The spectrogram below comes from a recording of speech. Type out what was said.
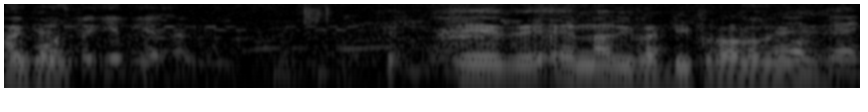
ਹਾਂਜੀ ਹਾਂਜੀ ਤੇ ਇਹ ਇਹਨਾਂ ਦੀ ਵੱਡੀ ਪ੍ਰੋਬਲਮ ਇਹ ਹੈ।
